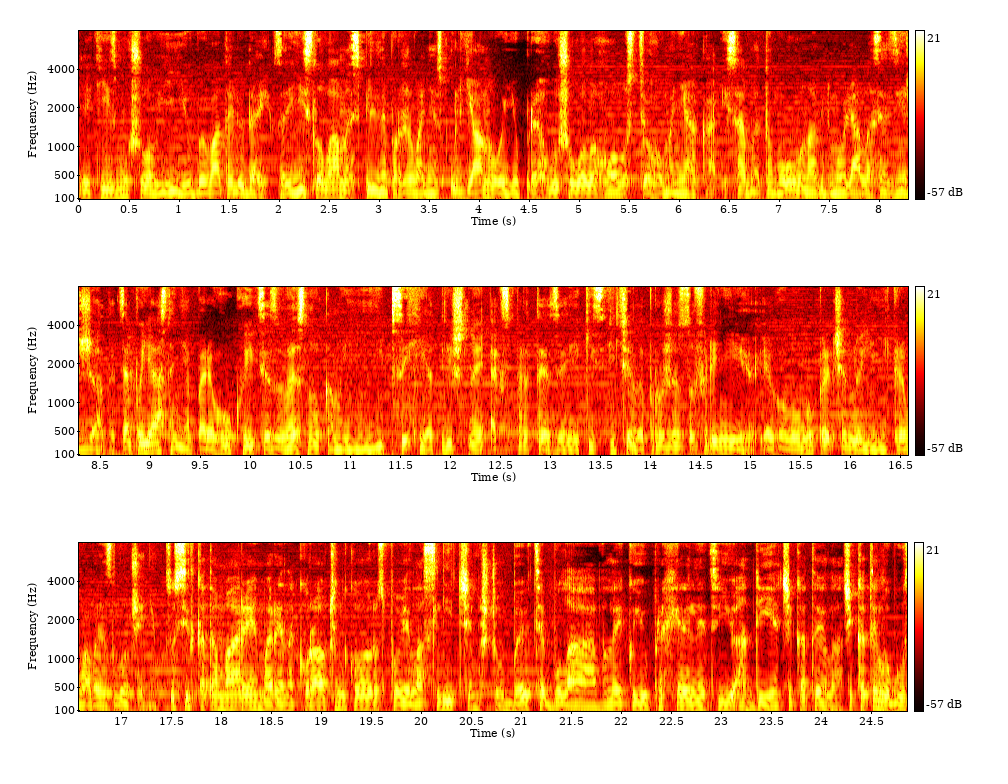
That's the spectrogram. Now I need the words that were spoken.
який змушував її вбивати людей. За її словами, спільне проживання з Ульяновою приглушувало голос цього маніяка, і саме тому вона відмовлялася з'їжджати. Це пояснення перегукується з висновками її психіатричної експертизи, які свідчили про шизофренію як головну причину її кривавих злочинів. Сусідка Тамари Марина Куравченко розповіла слідчим, що вбивця була великою прихильницею Андрія Чикатила. Чикатило був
